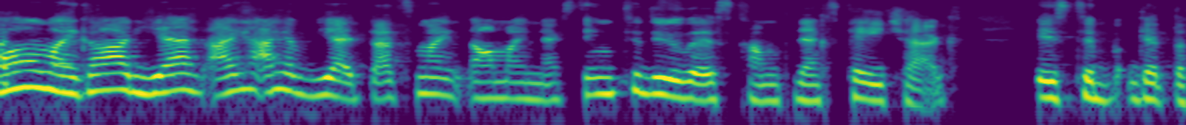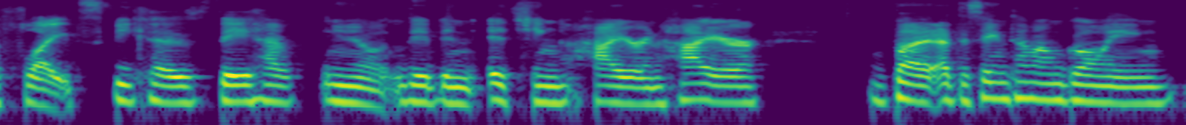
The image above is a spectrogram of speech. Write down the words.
oh my god yes I, I have yet that's my on my next thing to do list come next paycheck is to get the flights because they have, you know, they've been itching higher and higher. But at the same time, I'm going,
